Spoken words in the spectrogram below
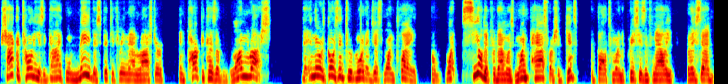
Shaka Toney is a guy who made this 53 man roster in part because of one rush and there was goes into more than just one play. But what sealed it for them was one pass rush against Baltimore in the preseason finale, where they said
